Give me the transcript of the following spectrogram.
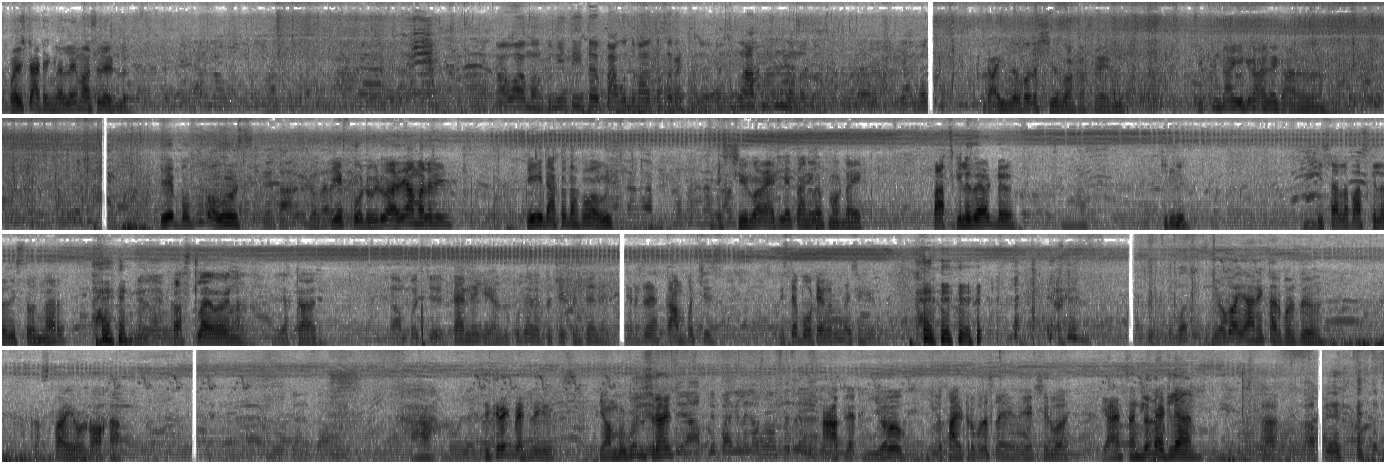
पहिले स्टार्टिंगला लय मासं भेटलं. कावा मग? तुम्ही इथे इथं पाकून तुम्हाला कसं भेटणार तिथून आतमधून जाणार गाई बघा शिरवा कसा आहे. तिकडून डाय इकडे आले कार. हे बघू पाऊस एक फोटो बिटो अरे आम्हाला मी हे दाखव दाखव पाऊस हे शिरवा भेटले चांगलाच मोठा एक. पाच किलोचा वाटतं. किती? दिसाला पाच किलो दिसतो ना रे. कसला आहे बघ ना. या कार. काय नाही कुठे राहतो चेक नाही काम पच्चीस. नुसत्या बोट्या करून जायचं गेलो यो बाई अनेक सरपंच कसला आहे हो हा. तिकडे भेटले की. या बघू दुसरा आहे. आपल्या यो यो फायटर बसलाय एक शिरवा. याने चांगलं भेटल्या हा?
